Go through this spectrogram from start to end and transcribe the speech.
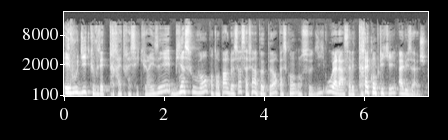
et vous dites que vous êtes très très sécurisé, bien souvent quand on parle de ça, ça fait un peu peur parce qu'on se dit ouh là là, ça va être très compliqué à l'usage.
